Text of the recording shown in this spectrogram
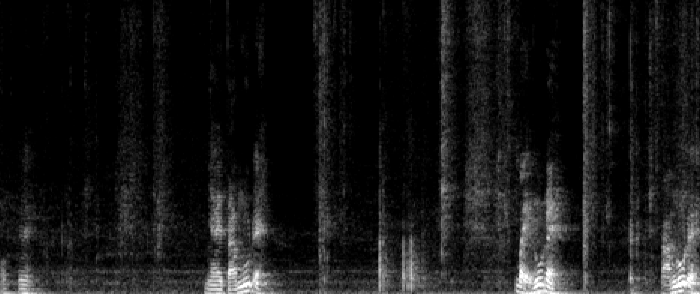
Ok. Nhà này 8 nút này. 7 nút này. 8 nút này.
